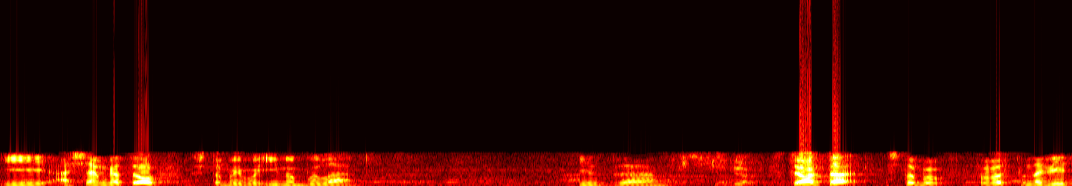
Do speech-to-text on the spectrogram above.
и Ашем готов, чтобы его имя было из, э, стерто, чтобы восстановить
